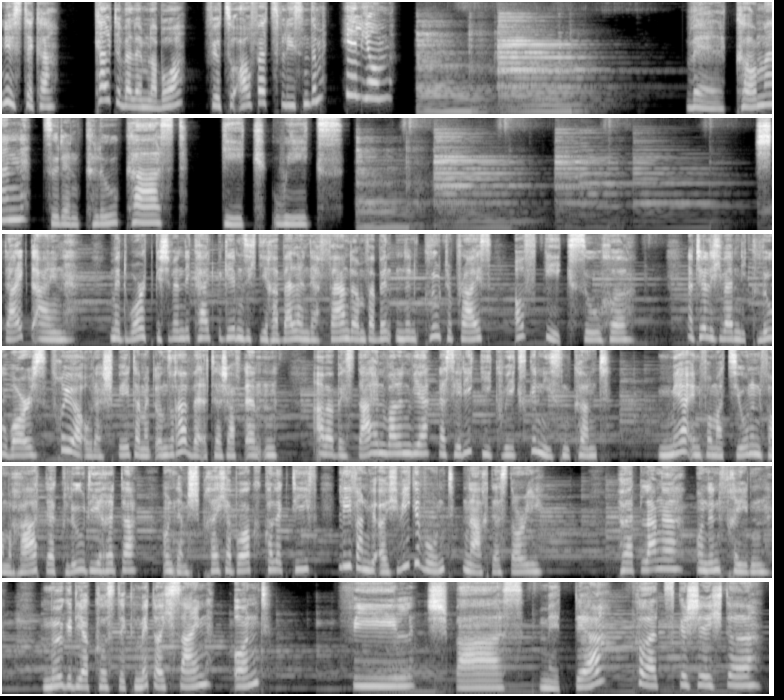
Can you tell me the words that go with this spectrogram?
Newsticker. Kältewelle im Labor führt zu aufwärts fließendem Helium. Willkommen zu den Cluecast Geek Weeks. Steigt ein. Mit Wordgeschwindigkeit begeben sich die Rebellen der Fandom verbindenden Cluterprise auf Geek-Suche. Natürlich werden die Clue Wars früher oder später mit unserer Weltherrschaft enden, aber bis dahin wollen wir, dass ihr die Geek Weeks genießen könnt. Mehr Informationen vom Rat der Clue-Die-Ritter und dem Sprecherborg-Kollektiv liefern wir euch wie gewohnt nach der Story. Hört lange und in Frieden. Möge die Akustik mit euch sein und viel Spaß mit der Kurzgeschichte.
